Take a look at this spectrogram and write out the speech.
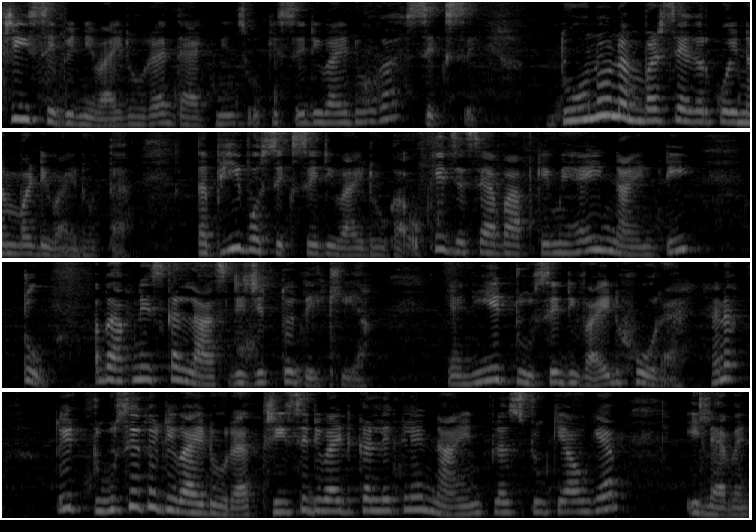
थ्री से भी डिवाइड हो रहा है दैट मीन्स वो किससे डिवाइड होगा? सिक्स से। दोनों नंबर से अगर कोई नंबर डिवाइड होता है, तभी वो सिक्स से डिवाइड होगा। ओके जैसे अब आपके में है नाइन्टी टू अब आपने इसका लास्ट डिजिट तो देख लिया। यानी ये टू से डिवाइड हो रहा है है ना? तो ये टू से तो डिवाइड हो रहा है। थ्री से डिवाइड करने के लिए नाइन प्लस टू क्या हो गया? इलेवन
